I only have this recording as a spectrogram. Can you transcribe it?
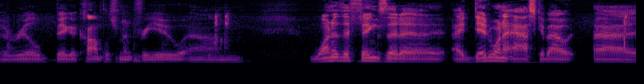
a real big accomplishment for you. Um, one of the things that uh, I did want to ask about, uh,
